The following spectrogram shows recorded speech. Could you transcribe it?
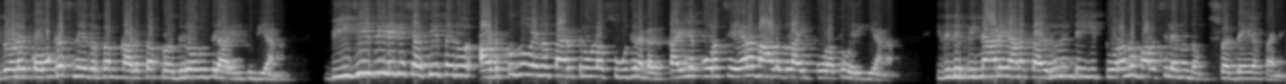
ഇതോടെ കോൺഗ്രസ് നേതൃത്വം കടുത്ത പ്രതിരോധത്തിലായിരിക്കുകയാണ്. ബി ജെ പിയിലേക്ക് ശശി തരൂർ അടുക്കുന്നു എന്ന തരത്തിലുള്ള സൂചനകൾ കഴിഞ്ഞ കുറച്ചേറെ നാളുകളായി പുറത്തു വരികയാണ്. ഇതിന്റെ പിന്നാലെയാണ് തരൂരിന്റെ ഈ തുറന്നു പറച്ചിൽ എന്നതും ശ്രദ്ധേയം തന്നെ.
